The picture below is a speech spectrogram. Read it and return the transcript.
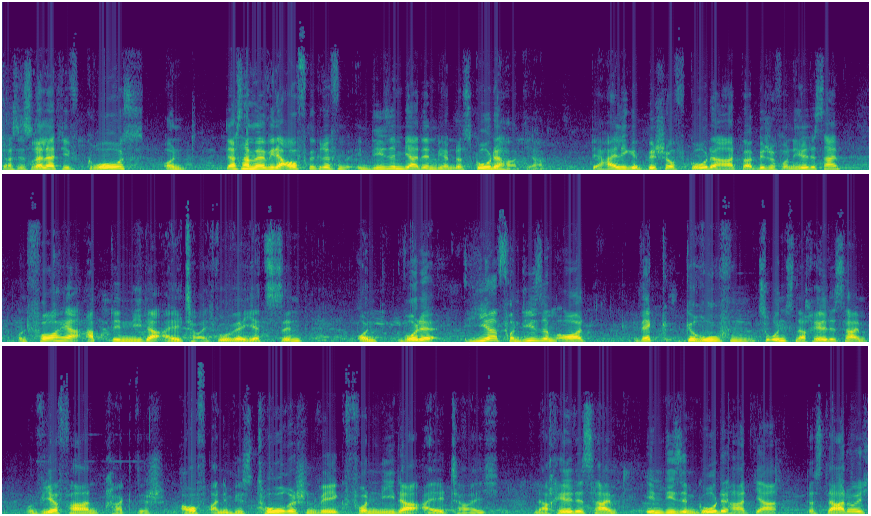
Das ist relativ groß und das haben wir wieder aufgegriffen in diesem Jahr, denn wir haben das Godehardjahr. Der heilige Bischof Godehard war Bischof von Hildesheim und vorher ab den Niederalteich, wo wir jetzt sind, und wurde hier von diesem Ort weggerufen zu uns nach Hildesheim und wir fahren praktisch auf einem historischen Weg von Niederalteich nach Hildesheim in diesem Godehardjahr, das dadurch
